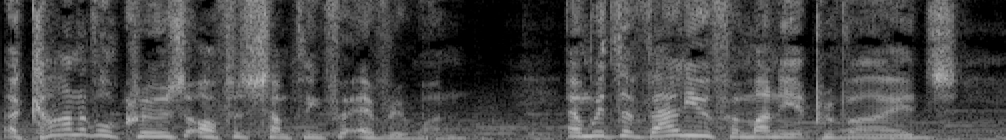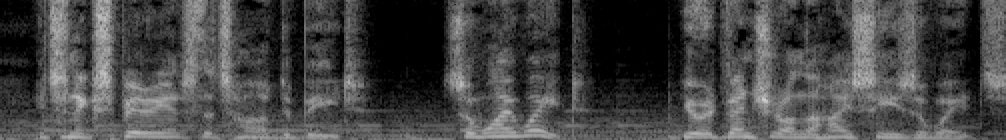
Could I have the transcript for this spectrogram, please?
a Carnival cruise offers something for everyone. And with the value for money it provides, it's an experience that's hard to beat. So why wait? Your adventure on the high seas awaits.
